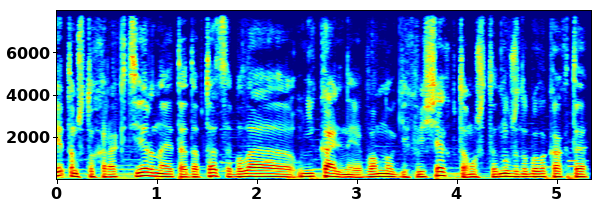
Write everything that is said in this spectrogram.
этом, что характерно, эта адаптация была уникальная во многих вещах, потому что нужно было как-то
